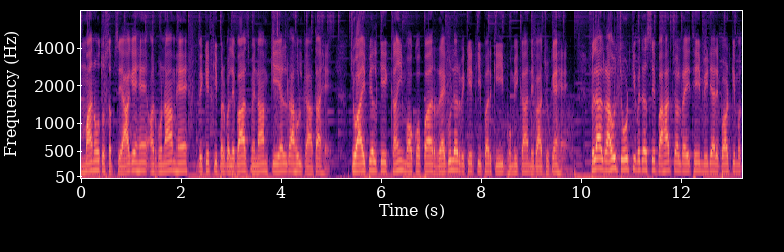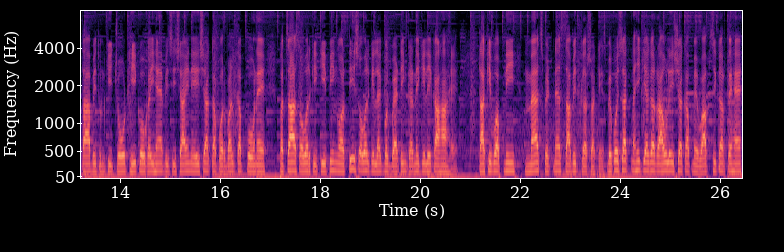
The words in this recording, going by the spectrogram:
मानो तो सबसे आगे हैं और वो नाम है विकेट कीपर बल्लेबाज में नाम के राहुल का आता है, जो आईपीएल के कई मौकों पर रेगुलर विकेट कीपर की भूमिका निभा चुके हैं। फ़िलहाल राहुल चोट की वजह से बाहर चल रहे थे। मीडिया रिपोर्ट के मुताबिक उनकी चोट ठीक हो गई है। बीसीसीआई ने एशिया कप और वर्ल्ड कप को उन्हें 50 ओवर की कीपिंग और 30 ओवर की लगभग बैटिंग करने के लिए कहा है। ताकि वो अपनी मैच फिटनेस साबित कर सके। इसमें कोई शक नहीं कि अगर राहुल एशिया कप में वापसी करते हैं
